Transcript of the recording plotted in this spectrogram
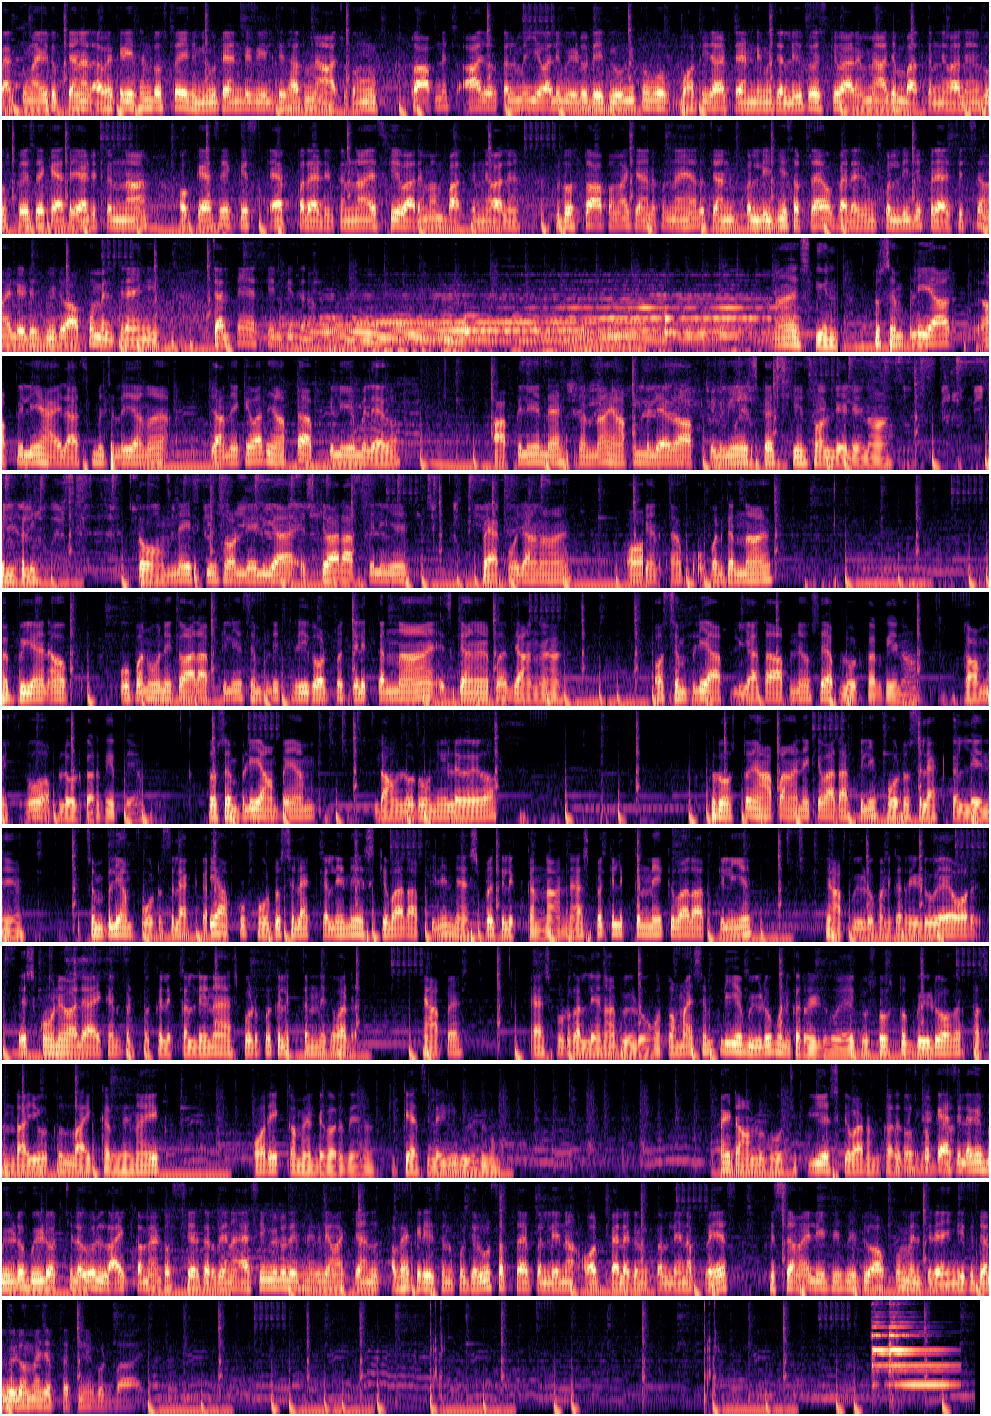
Back to my YouTube channel Abhay creation दोस्तों, एक new trending reel के साथ मैं आ चुका हूँ। तो आपने आज और कल में ये वाली वीडियो देखी होगी तो वो बहुत ही ज़्यादा ट्रेंडिंग में चल रही है। तो इसके बारे में आज हम बात करने वाले हैं। दोस्तों, इसे कैसे एडिट करना और कैसे किस ऐप पर एडिट करना है इसके बारे में हम बात करने वाले हैं। तो दोस्तों, आप हमारे चैनल पर नए हैं तो चैनल कर लीजिए सब्सक्राइब और बेल आइकन कर लीजिए, प्रेस जिससे हमारी लेटेस्ट वीडियो आपको मिलती रहेंगी। चलते हैं स्क्रीन की तरफ़। स्क्रीन तो सिंपली यार, आपके लिए हाईलाइट्स में चले जाना है जाने के बाद यहाँ पे आपके लिए मिलेगा। आपके लिए नेक्स्ट करना है यहाँ पे मिलेगा आपके लिए इसका स्क्रीनशॉट ले लेना है सिंपली तो हमने स्क्रीनशॉट ले लिया है इसके बाद आपके लिए बैक हो जाना है, और ऐप ओपन करना है। बी एन ऐप ओपन होने के बाद आपके लिए सिंपली थ्री डॉट पर क्लिक करना है स्कैनर पर जाना है। और सिंपली आप लिया था, आपने उसे अपलोड कर देना तो हम इसको अपलोड कर देते हैं। तो सिंपली यहाँ पे हम डाउनलोड होने लगेगा। तो दोस्तों, यहाँ पर आने के बाद आपके लिए फ़ोटो सेलेक्ट कर लेने हैं। सिंपली हम फ़ोटो सेलेक्ट करके आपको फ़ोटो सेलेक्ट कर लेने इसके बाद आपके लिए नेक्स्ट पर क्लिक करना है। नेक्स्ट पर क्लिक करने के बाद आपके लिए यहाँ पर वीडियो बनकर रेडी हो जाए और इस कोने वाले आइकन पर क्लिक कर लेना है। एक्सपोर्ट पर क्लिक करने के बाद यहाँ पे एक्सपोर्ट कर लेना वीडियो को। तो हमारे सिंपली ये वीडियो बनकर रेडी हो। जाए दोस्तों दोस्तों वीडियो अगर पसंद आई हो तो लाइक कर देना एक और एक कमेंट कर देना कि कैसी लगी वीडियो। डाउनलोड हो चुकी है इसके बाद हम कर दोस्तों कैसी लगी वीडियो? वीडियो अच्छी लगी लाइक कमेंट और शेयर कर देना। ऐसी वीडियो देखने के लिए हमारे चैनल अभय क्रिएशन को ज़रूर सब्सक्राइब कर लेना और पहले कर लेना प्रेस जिससे हमारी लेटेस्ट वीडियो आपको मिलती रहेंगी। तो चल वीडियो में जब तक के लिए गुड बाय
